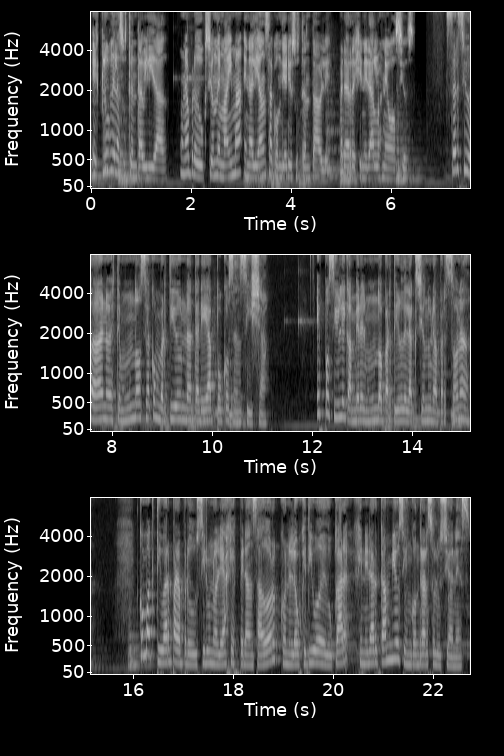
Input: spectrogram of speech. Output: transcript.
El Club de la Sustentabilidad, una producción de Maima en alianza con Diario Sustentable, para regenerar los negocios. Ser ciudadano de este mundo se ha convertido en una tarea poco sencilla. ¿Es posible cambiar el mundo a partir de la acción de una persona? ¿Cómo activar para producir un oleaje esperanzador con el objetivo de educar, generar cambios y encontrar soluciones?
